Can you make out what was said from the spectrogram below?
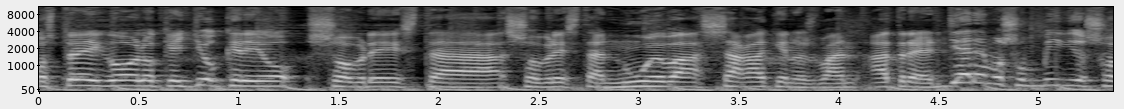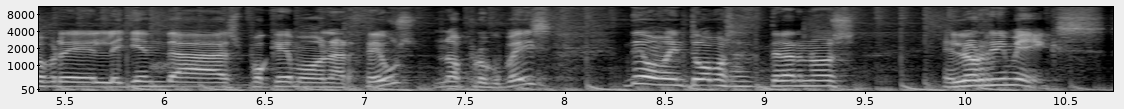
os traigo lo que yo creo sobre esta, sobre esta nueva saga que nos van a traer. Ya haremos un vídeo sobre leyendas Pokémon Arceus, no os preocupéis. De momento vamos a centrarnos en los remakes.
